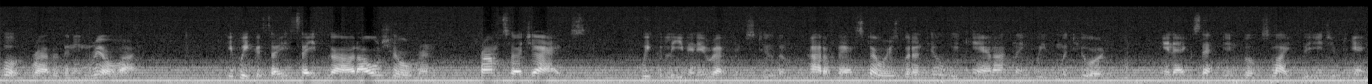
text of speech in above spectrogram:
book rather than in real life. If we could say safeguard all children from such acts, we could leave any reference to them out of their stories, but until we can, I think we've matured in accepting books like The Egypt Game.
